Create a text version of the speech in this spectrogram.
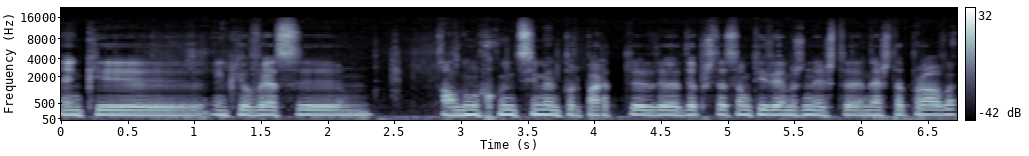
em que, em que houvesse algum reconhecimento por parte da, da prestação que tivemos nesta, nesta prova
